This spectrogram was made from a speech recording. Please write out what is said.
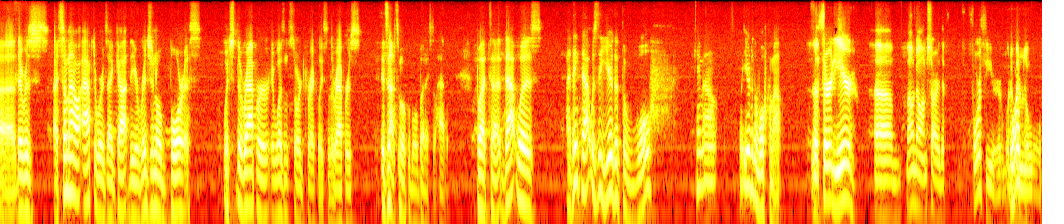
uh, there was uh, somehow afterwards I got the original Boris, which the wrapper it wasn't stored correctly, so the wrapper's it's not smokable, but I still have it. But uh, that was, I think that was the year that the Wolf came out. What year did the Wolf come out? the third year, um, oh no, I'm sorry, the fourth year would have been the Wolf.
